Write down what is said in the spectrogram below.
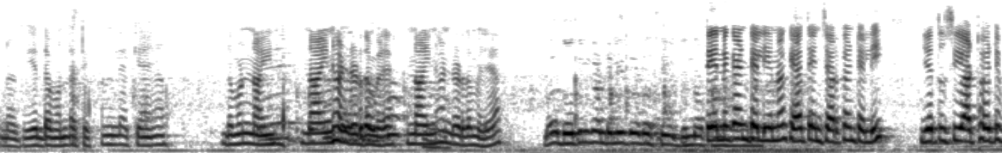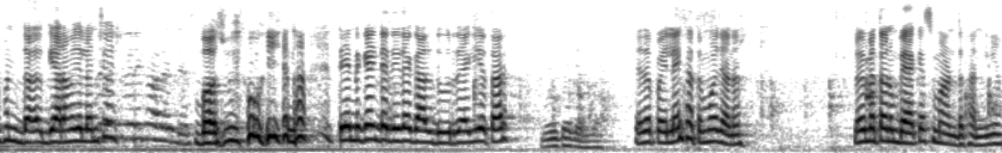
ਨਾ ਜੀ ਇਹ ਦਮਨ ਦਾ ਟਿਫਨ ਲੈ ਕੇ ਆਏ ਆ। ਦਮਨ 9 900 ਦਾ ਮਿਲਿਆ। 900 ਦਾ ਮਿਲਿਆ। ਮੈਂ ਦੋ ਤਿੰਨ ਘੰਟੇ ਲਈ ਤੁਹਾਡਾ ਸੀ ਜਿੰਨਾ 3 ਘੰਟੇ ਲਈ ਉਹਨਾਂ ਕਿਹਾ 3-4 ਘੰਟੇ ਲਈ। ਜੇ ਤੁਸੀਂ 8 ਵਜੇ ਟਿਫਨ 11 ਵਜੇ ਲੰਚ ਹੋ ਬਸ ਫਿਰ ਉਹੀ ਹੈ ਨਾ। 3 ਘੰਟੇ ਦੀ ਤਾਂ ਗੱਲ ਦੂਰ ਰਹਿ ਗਈ ਉਤਾਰ ਉਹੀ ਤਾਂ ਗੱਲ ਹੈ ਇਹ ਤਾਂ ਪਹਿਲਾਂ ਹੀ ਖਤਮ ਹੋ ਜਾਣਾ। ਲੋ ਮੈਂ ਤੁਹਾਨੂੰ ਬਹਿ ਕੇ ਸਮਾਨ ਦਿਖਾਨੀ ਆ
